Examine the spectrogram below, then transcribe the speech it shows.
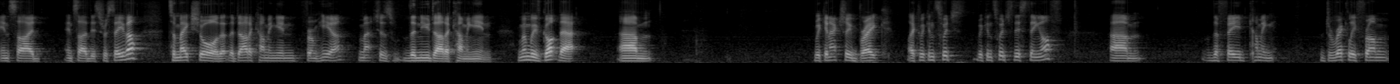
inside, inside this receiver to make sure that the data coming in from here matches the new data coming in And when we've got that, um, we can actually break, like we can switch, we can switch this thing off. Um, the feed coming directly from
